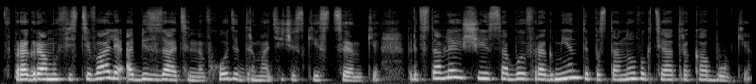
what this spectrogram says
В программу фестиваля обязательно входят драматические сценки, представляющие собой фрагменты постановок театра Кабуки.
